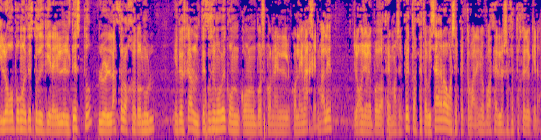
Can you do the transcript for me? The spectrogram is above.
y luego pongo el texto que quiera. Y el, texto lo enlazo al objeto null. Y entonces, claro, el texto se mueve con, con, pues, con, el, con la imagen, ¿vale? Y luego yo le puedo hacer más efectos, efecto bisagra o más efecto, ¿vale? Yo puedo hacer los efectos que yo quiera.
